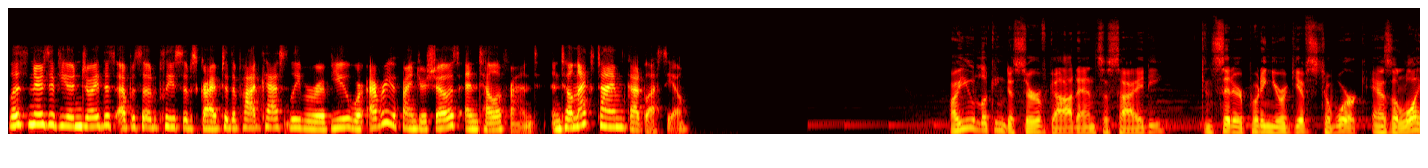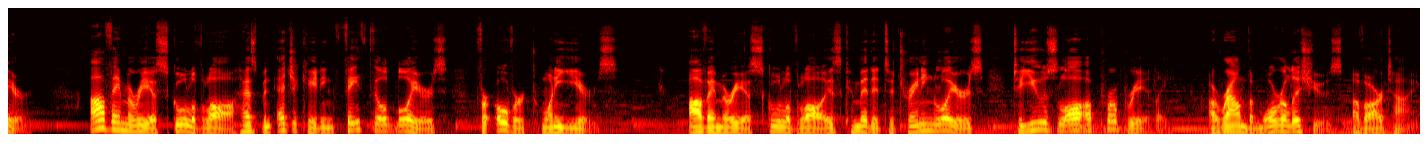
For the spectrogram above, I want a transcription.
Listeners, if you enjoyed this episode, please subscribe to the podcast, leave a review wherever you find your shows, and tell a friend. Until next time, God bless you. Are you looking to serve God and society? Consider putting your gifts to work as a lawyer. Ave Maria School of Law has been educating faith filled lawyers for over 20 years. Ave Maria School of Law is committed to training lawyers to use law appropriately around the moral issues of our time.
